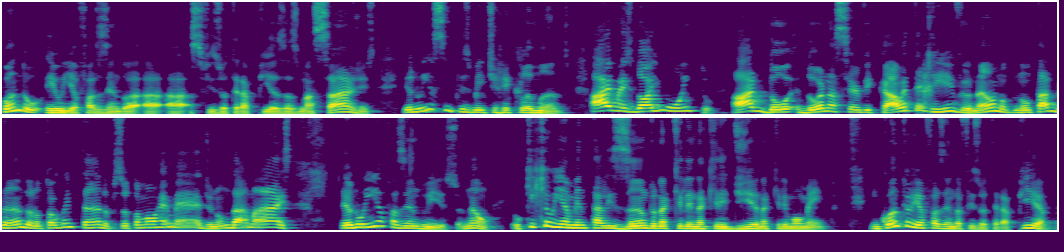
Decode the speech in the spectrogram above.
Quando eu ia fazendo a, a, as fisioterapias, as massagens, eu não ia simplesmente reclamando. Ai, mas dói muito. Ah, dor, dor na cervical é terrível. Não, não, não tá dando, não tô aguentando, preciso tomar um remédio, não dá mais. Eu não ia fazendo isso. Não. O que, que eu ia mentalizando naquele, naquele dia, naquele momento? Enquanto eu ia fazendo a fisioterapia,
